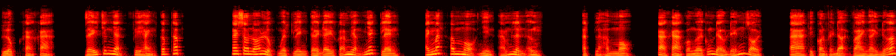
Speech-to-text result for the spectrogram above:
lục khả khả, giấy chứng nhận phi hành cấp thấp. Ngay sau đó Lục Nguyệt Linh tới đây khóa miệng nhếch lên, ánh mắt hâm mộ nhìn ám lân ưng. Thật là hâm mộ, khả khả của người cũng đều đến rồi, ta thì còn phải đợi vài ngày nữa.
